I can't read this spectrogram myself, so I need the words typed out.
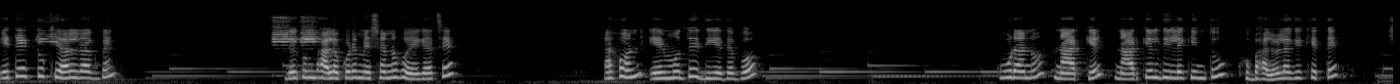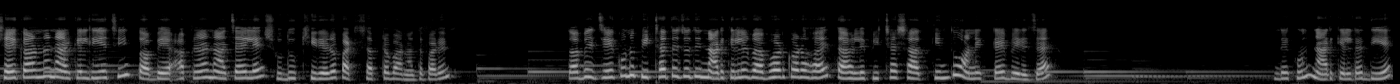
এটা একটু খেয়াল রাখবেন দেখুন, ভালো করে মেশানো হয়ে গেছে। এখন এর মধ্যে দিয়ে দেব কুড়ানো নারকেল। নারকেল দিলে কিন্তু খুব ভালো লাগে খেতে। সেই কারণে নারকেল দিয়েছি। তবে আপনারা না চাইলে শুধু ক্ষীরেরও পাটিসাপটা বানাতে পারেন। তবে যে কোনো পিঠাতে যদি নারকেলের ব্যবহার করা হয়, তাহলে পিঠার স্বাদ কিন্তু অনেকটাই বেড়ে যায়। দেখুন, নারকেলটা দিয়ে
